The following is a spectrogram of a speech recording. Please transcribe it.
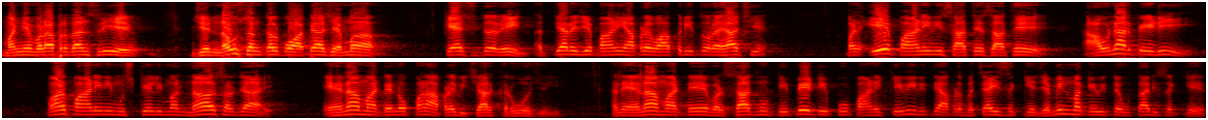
માન્ય વડાપ્રધાનશ્રીએ જે નવ સંકલ્પો આપ્યા છે, એમાં કેચ ધ રેઇન. અત્યારે જે પાણી આપણે વાપરી તો રહ્યા છીએ, પણ એ પાણીની સાથે સાથે આવનાર પેઢી પણ પાણીની મુશ્કેલીમાં ન સર્જાય, એના માટેનો પણ આપણે વિચાર કરવો જોઈએ. અને એના માટે વરસાદનું ટીપે ટીપું પાણી કેવી રીતે આપણે બચાવી શકીએ, જમીનમાં કેવી રીતે ઉતારી શકીએ,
